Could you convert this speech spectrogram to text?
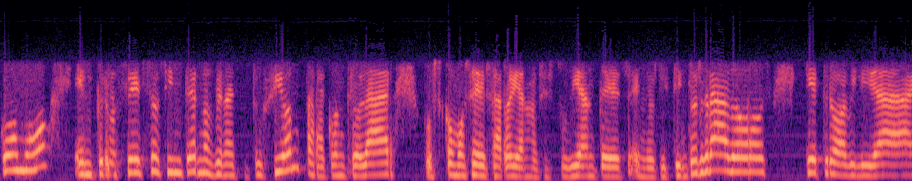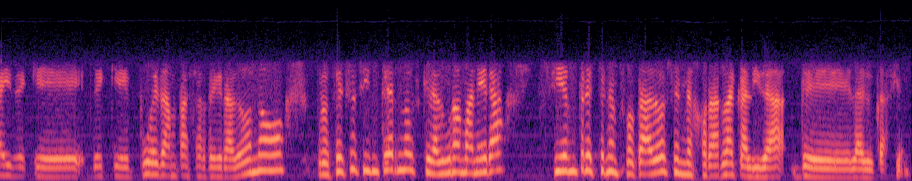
como en procesos internos de la institución para controlar pues cómo se desarrollan los estudiantes en los distintos grados, qué probabilidad hay de que, de que puedan pasar de grado o no, procesos internos que de alguna manera siempre estén enfocados en mejorar la calidad de la educación.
